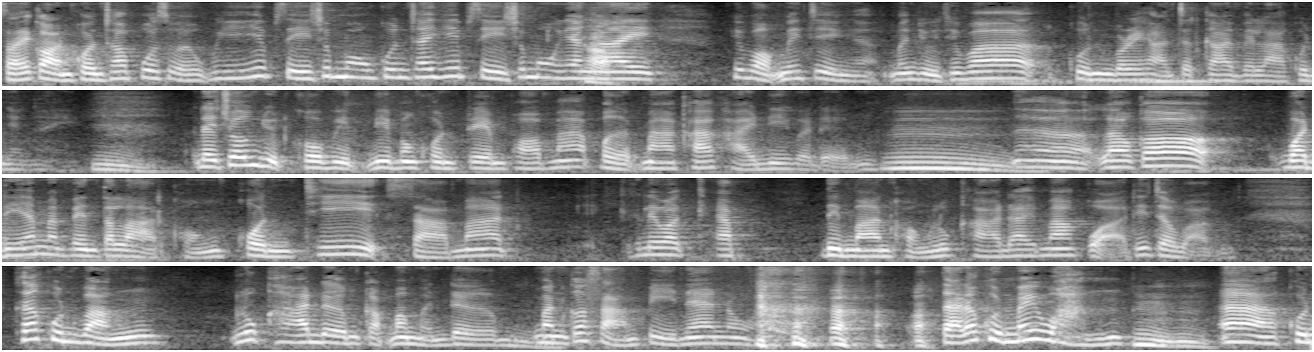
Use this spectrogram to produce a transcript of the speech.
สมัยก่อนคนชอบพูดเสมอว่ายี่สิบสี่ชั่วโมงคุณใช้ยี่สิบสี่ชั่วโมงยังไง พี่บอกไม่จริงอะมันอยู่ที่ว่าคุณบริหารจัดการเวลาคุณยังไง ในช่วงหยุดโควิด มีบางคนเตรียมพร้อมมากเปิดมาค้าขายดีกว่าเดิมอืมนะฮะแล้วก็วันนี้มันเป็นตลาดของคนที่สามารถเรียกว่าแคปดีมานของลูกค้าได้มากกว่าที่จะหวัง ถ้าคุณหวังลูกค้าเดิมกลับมาเหมือนเดิม มันก็ 3 ปีแน่นอน แต่ถ้าคุณไม่หวังอ่าคุณ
